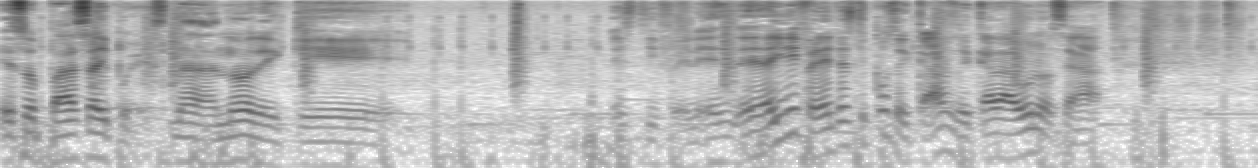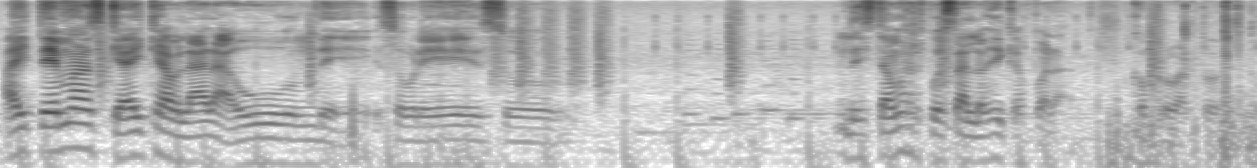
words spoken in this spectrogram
Eso pasa y pues nada, ¿no? De que es diferente. Hay diferentes tipos de casos de cada uno, o sea, hay temas que hay que hablar aún de sobre eso. Necesitamos respuesta lógica para comprobar todo esto.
